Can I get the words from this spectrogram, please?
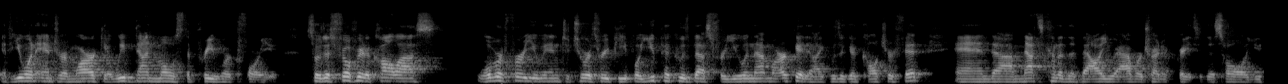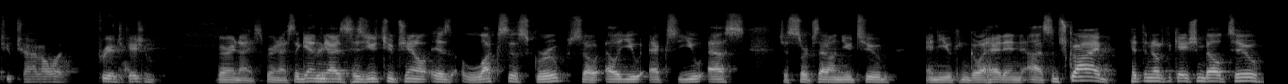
If you want to enter a market, we've done most of the pre-work for you. So just feel free to call us. We'll refer you in to two or three people. You pick who's best for you in that market, like who's a good culture fit. And um, that's kind of the value add we're trying to create through this whole YouTube channel and free education. Very nice. Very nice. Again, guys, his YouTube channel is Luxus Group. So L U X U S. Just search that on YouTube and you can go ahead and uh, subscribe, hit the notification bell too.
